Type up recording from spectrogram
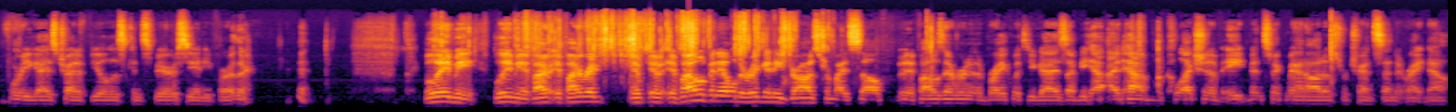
before you guys try to feel this conspiracy any further. believe me, believe me, if I if I rig if, if, if I would have been able to rig any draws for myself, if I was ever in a break with you guys, I'd be ha I'd have a collection of eight Vince McMahon autos for Transcendent right now.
